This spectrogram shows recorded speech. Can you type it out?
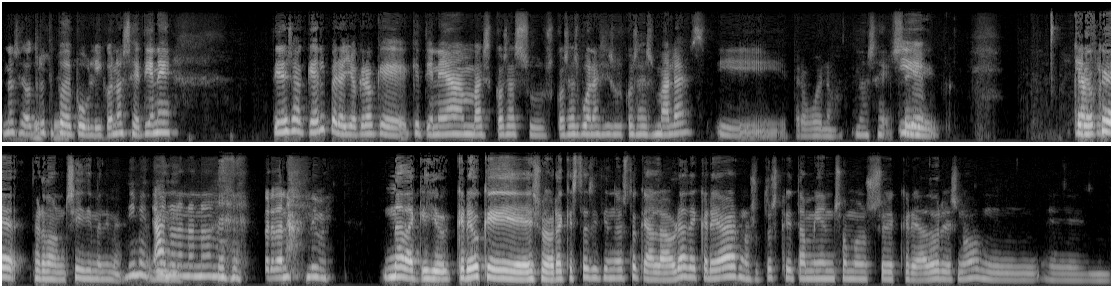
no sé, otro tipo de público, no sé, tiene tienes aquel, pero yo creo que, tiene ambas cosas, sus cosas buenas y sus cosas malas, y pero bueno, no sé. Sí. Eh, creo que, perdón, sí, dime, dime. Dime, ah, no, no, no, no, perdona, dime. Nada, que yo creo que eso, ahora que estás diciendo esto, que a la hora de crear, nosotros que también somos eh, creadores, ¿no? Mm, eh,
